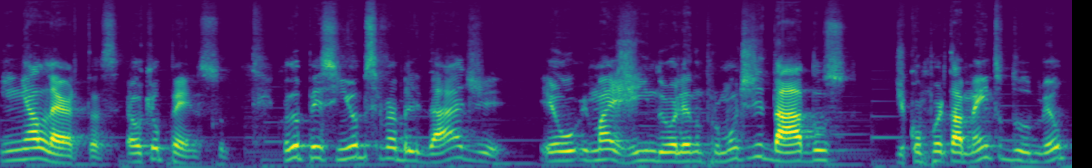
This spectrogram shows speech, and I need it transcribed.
em alertas. É o que eu penso. Quando eu penso em observabilidade, eu imagino olhando para um monte de dados de comportamento do meu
